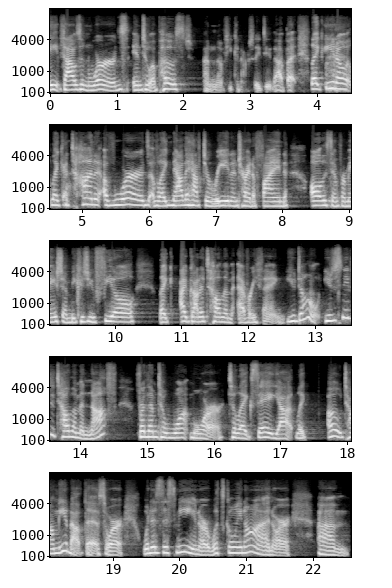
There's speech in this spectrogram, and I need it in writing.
8,000 words into a post. I don't know if you can actually do that, but like, you know, like a ton of words of like now they have to read and try to find all this information because you feel like I've got to tell them everything. You don't. You just need to tell them enough for them to want more, to like say, yeah, like, oh, tell me about this, or what does this mean, or what's going on, or um,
